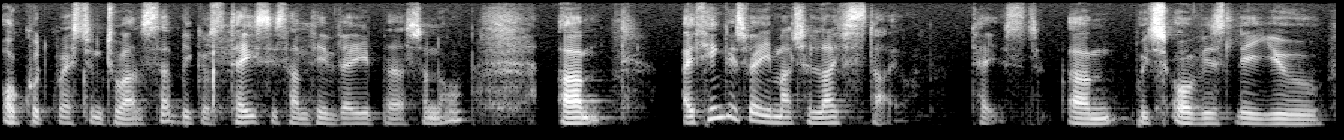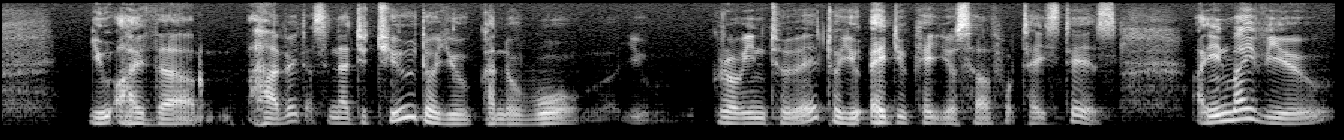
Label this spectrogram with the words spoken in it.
awkward question to answer because taste is something very personal. Um, I think it's very much a lifestyle taste, um, which obviously you you either have it as an attitude or you kind of wo- you grow into it or you educate yourself what taste is. And in my view,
